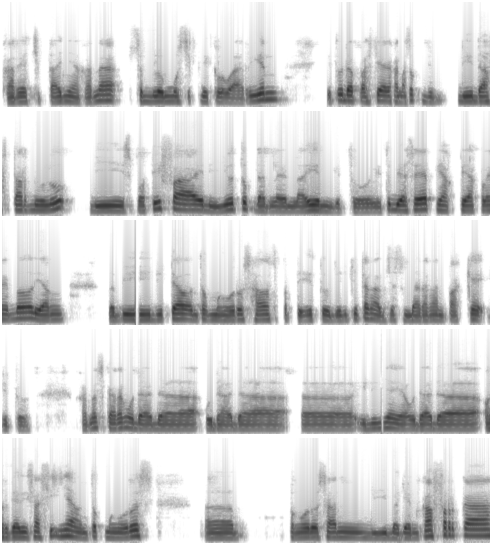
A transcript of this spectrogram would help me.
karya ciptanya karena sebelum musik dikeluarin itu udah pasti akan masuk di, di daftar dulu di Spotify, di YouTube dan lain-lain gitu. Itu biasanya pihak-pihak label yang lebih detail untuk mengurus hal seperti itu. Jadi kita nggak bisa sembarangan pakai gitu. Karena sekarang udah ada udah ada uh, ininya ya, udah ada organisasinya untuk mengurus uh, pengurusan di bagian cover kah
